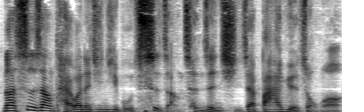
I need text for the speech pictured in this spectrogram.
那事实上，台湾的经济部次长陈振奇在八月中哦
